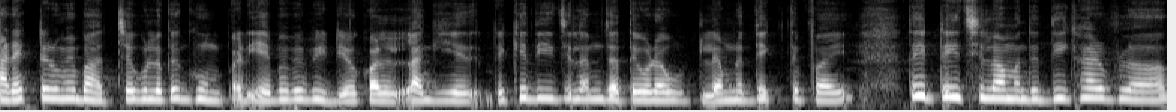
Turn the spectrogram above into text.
আরেকটা রুমে বাচ্চাগুলোকে ঘুম পাড়িয়ে এভাবে ভিডিও কল লাগিয়ে রেখে দিয়েছিলাম যাতে ওরা উঠলে আমরা দেখতে পাই। তো এটাই ছিল আমাদের দীঘার ভ্লগ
